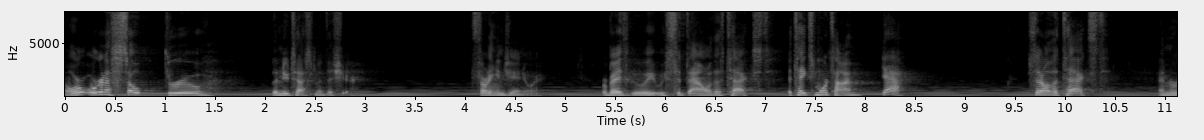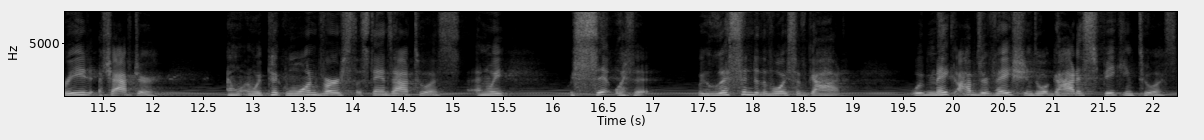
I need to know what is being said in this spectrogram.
We're, we're going to soak through the New Testament this year, starting in January. Where basically we, we sit down with a text. It takes more time, yeah. Sit down with a text and read a chapter, and, and we pick one verse that stands out to us, and we, we sit with it. We listen to the voice of God. We make observations of what God is speaking to us.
